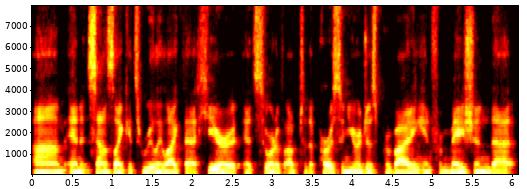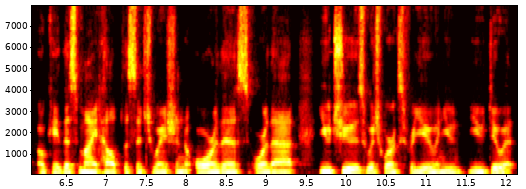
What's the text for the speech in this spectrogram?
Um, and it sounds like it's really like that here. It's sort of up to the person. You're just providing information that, okay, this might help the situation or this or that. You choose which works for you and you you do it.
